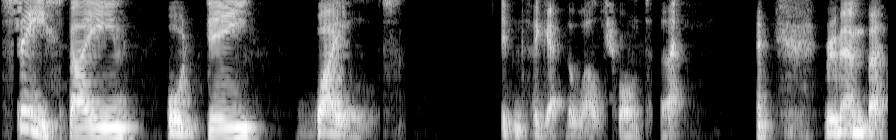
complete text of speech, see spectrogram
C. Spain, or D. Wales. Didn't forget the Welsh one today. Remember,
